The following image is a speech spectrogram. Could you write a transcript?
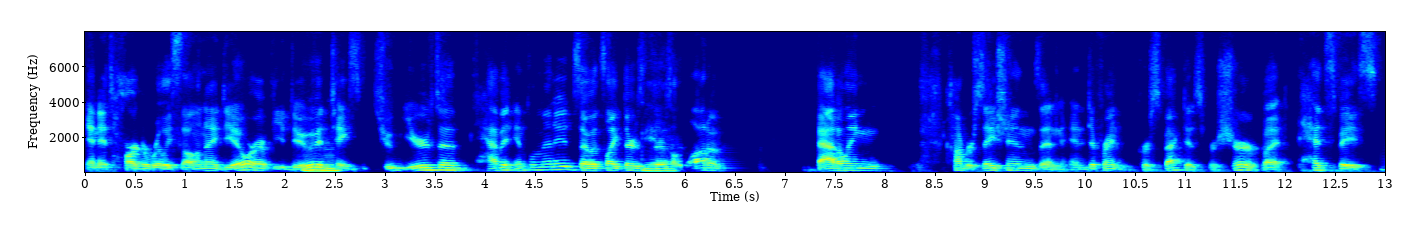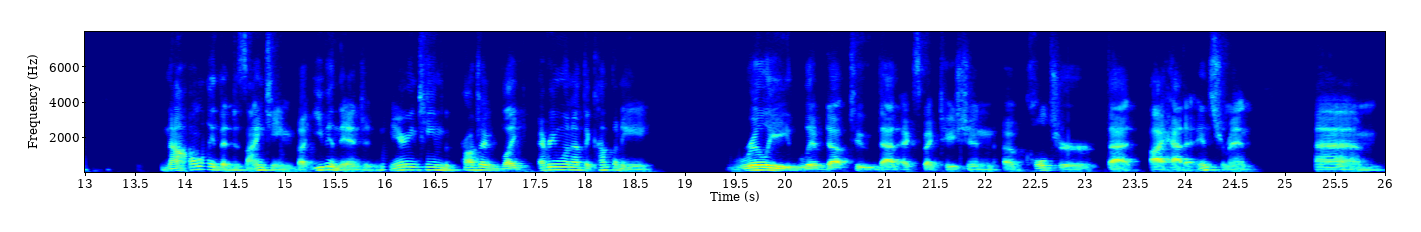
and it's hard to really sell an idea or if you do Mhm. it takes two years to have it implemented. So it's like there's there's a lot of battling conversations and and different perspectives for sure but headspace not only the design team but even the engineering team the project like everyone at the company really lived up to that expectation of culture that I had at Instrument. Um,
